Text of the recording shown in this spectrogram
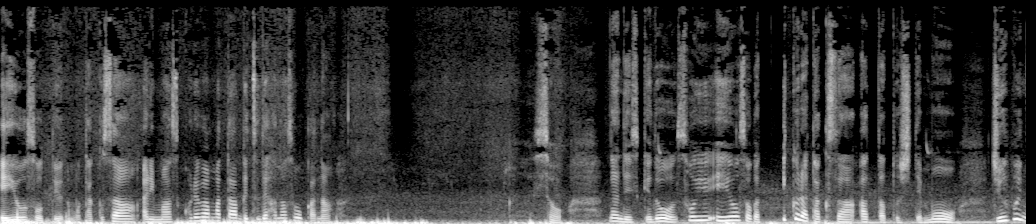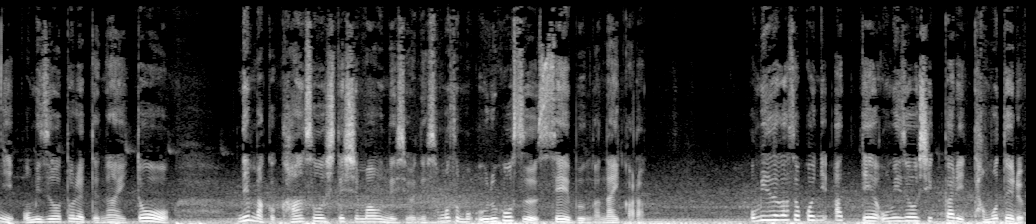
栄養素っていうのもたくさんあります。これはまた別で話そうかな。そう。なんですけどそういう栄養素がいくらたくさんあったとしても十分にお水を取れてないと粘膜乾燥してしまうんですよね。そもそも潤す成分がないから。お水がそこにあってお水をしっかり保てる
